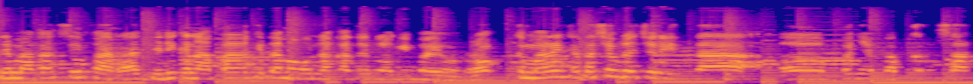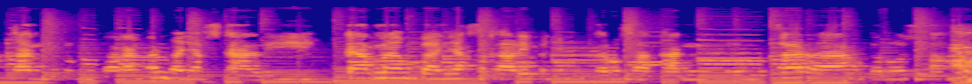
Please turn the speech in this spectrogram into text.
Terima kasih Farah. Jadi kenapa kita menggunakan teknologi Biorock? Kemarin kata saya udah cerita eh, penyebab kerusakan terumbu karang kan banyak sekali. Karena banyak sekali penyebab kerusakan terumbu karang, terus eh,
